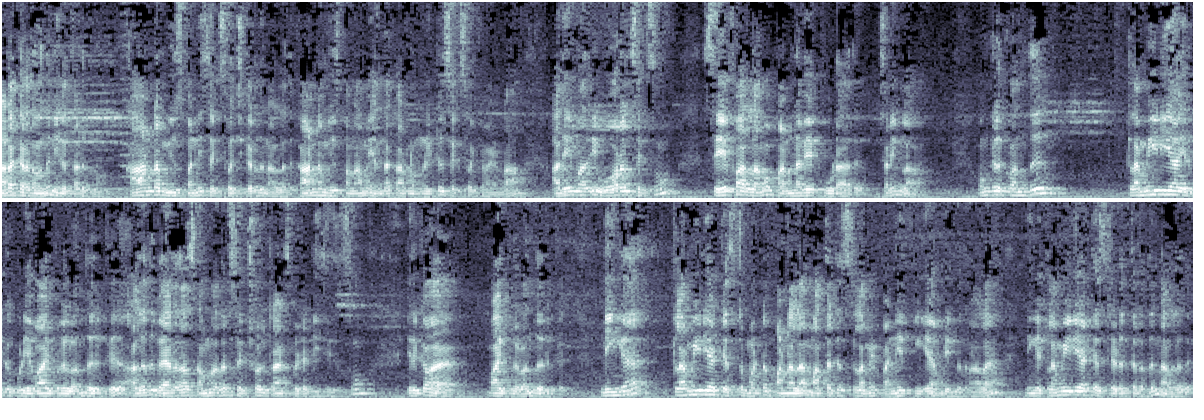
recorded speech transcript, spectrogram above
நடக்கிறத வந்து நீங்க தடுக்கணும். காண்டம் யூஸ் பண்ணி செக்ஸ் வச்சுக்கிறது நல்லது. காண்டம் யூஸ் பண்ணாம எந்த காரணம் பண்ணிட்டு செக்ஸ் வைக்க வேண்டாம். அதே மாதிரி ஓரல் செக்ஸும் சேஃபா இல்லாம பண்ணவே கூடாது. சரிங்களா? உங்களுக்கு வந்து கிளமீடியா இருக்கக்கூடிய வாய்ப்புகள் வந்து இருக்கு. அல்லது வேற ஏதாவது சம் அதர் செக்ஷுவல் டிரான்ஸ்மிட்டட் டிசீசஸும் இருக்க வாய்ப்புகள் வந்து இருக்கு. நீங்க கிளமீடியா டெஸ்ட் மட்டும் பண்ணல. மற்ற டெஸ்ட் எல்லாமே பண்ணிருக்கீங்க அப்படின்றதுனால நீங்க கிளமீடியா டெஸ்ட் எடுத்துறது நல்லது.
